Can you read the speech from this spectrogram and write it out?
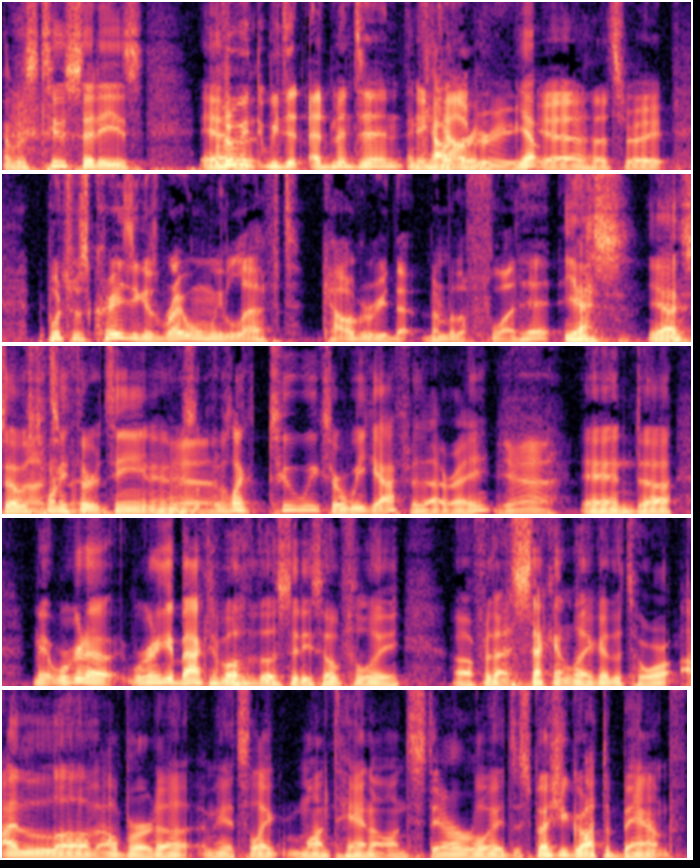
it was two cities. What did we, we did Edmonton And and, Calgary. Calgary. Yep. Yeah, that's right. Which was crazy because right when we left Calgary, that remember the flood hit? Yes, yeah. That so that was nuts, man. 2013, and it was it was like two weeks or a week after that, right? Yeah. And uh, man, we're gonna we're gonna get back to both of those cities hopefully uh, for that second leg of the tour. I love Alberta. I mean, it's like Montana on steroids, especially go out to Banff.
